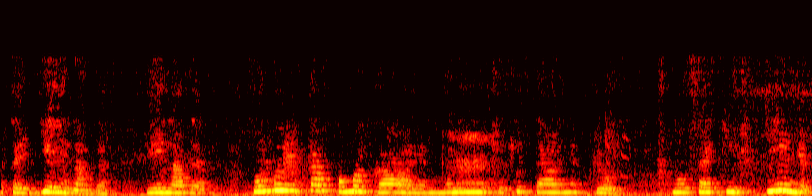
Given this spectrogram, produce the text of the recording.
Это ей надо, ей надо. Ну мы так помогаем, внуку, питание, все. Но таких денег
